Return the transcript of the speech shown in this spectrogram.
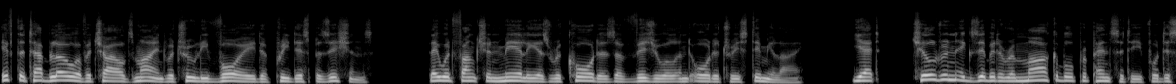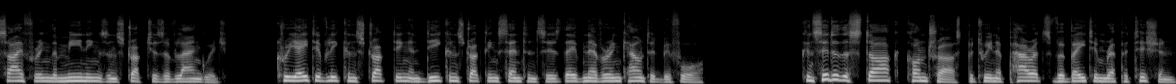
If the tableau of a child's mind were truly void of predispositions, they would function merely as recorders of visual and auditory stimuli. Yet, children exhibit a remarkable propensity for deciphering the meanings and structures of language, creatively constructing and deconstructing sentences they've never encountered before. Consider the stark contrast between a parrot's verbatim repetition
